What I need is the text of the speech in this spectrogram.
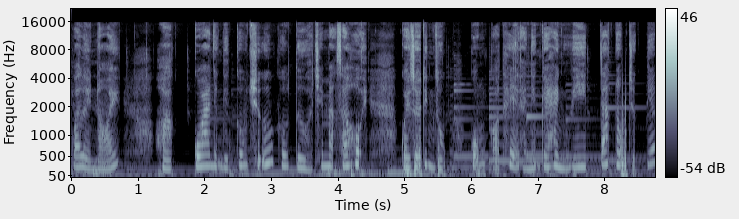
qua lời nói hoặc qua những cái câu chữ, câu từ ở trên mạng xã hội. Quấy rối tình dục cũng có thể là những cái hành vi tác động trực tiếp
